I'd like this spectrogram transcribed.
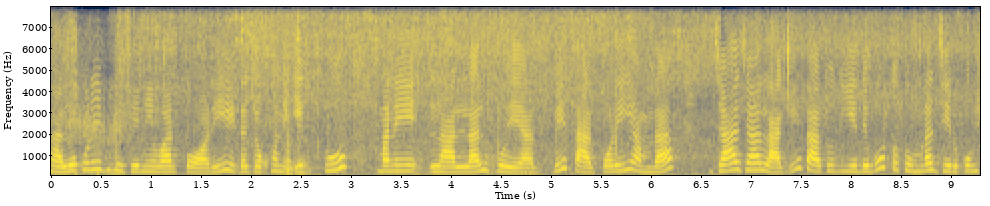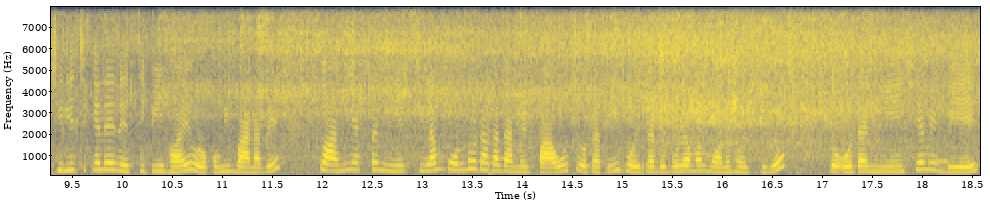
ভালো করে ভেজে নেওয়ার পরে এটা যখন একটু মানে লাল লাল হয়ে আসবে, তারপরেই আমরা যা যা লাগে তা তো দিয়ে দেবো। তো তোমরা যেরকম চিলি চিকেনের রেসিপি হয়, ওরকমই বানাবে। তো আমি একটা নিয়ে এসেছিলাম, পনেরো টাকা দামের পাউচ। ওটাতেই হয়ে যাবে বলে আমার মনে হয়েছিল। তো ওটা নিয়ে এসে আমি বেশ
